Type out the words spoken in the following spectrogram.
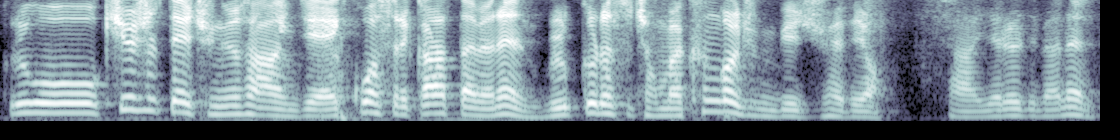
그리고 키우실 때 중요사항 이제 에코어스를 깔았다면은 물그릇을 정말 큰 걸 준비해 주셔야 돼요 자 예를 들면은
